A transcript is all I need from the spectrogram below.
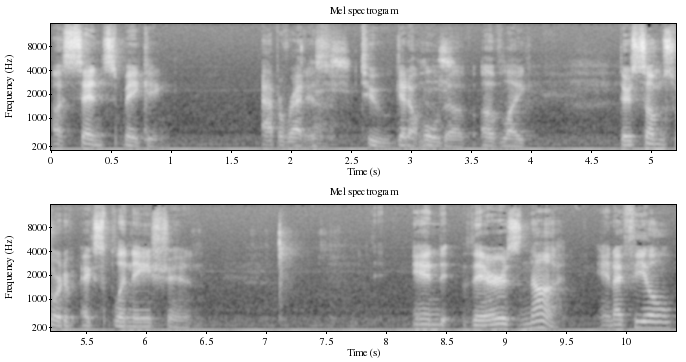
a sense making apparatus yes. to get a hold yes. of, of like, there's some sort of explanation. And there's not. And I feel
